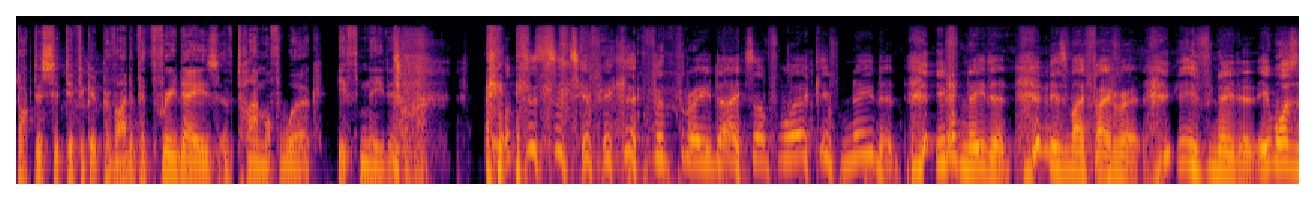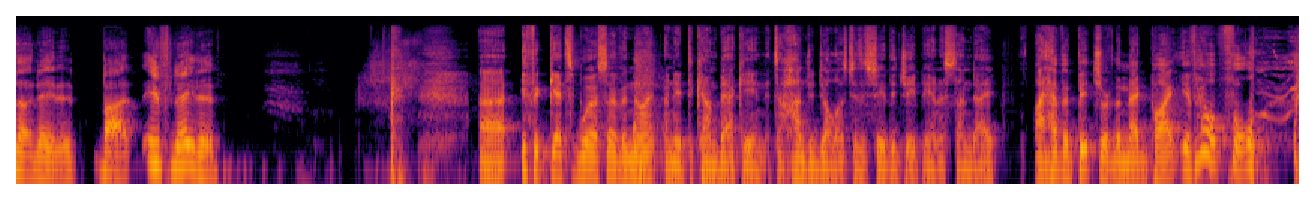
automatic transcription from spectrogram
Doctor's certificate provided for three days of time off work if needed. Doctor's certificate for three days off work if needed. If needed is my favorite. If needed. It was not needed, but if needed. Uh, if it gets worse overnight, I need to come back in. It's $100 to see the GP on a Sunday. I have a picture of the magpie, if helpful.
